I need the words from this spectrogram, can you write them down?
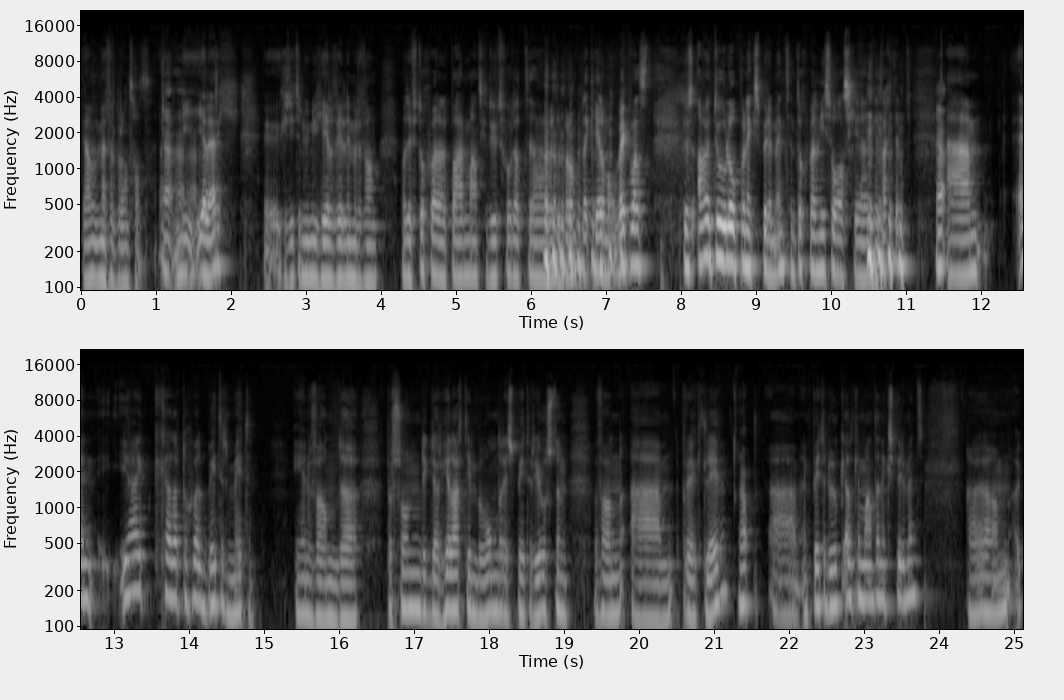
ja, me verbrand had. Ja, niet heel erg. Eh, je ziet er nu niet heel veel meer van. Maar het heeft toch wel een paar maanden geduurd voordat de brandplek helemaal weg was. Dus af en toe lopen experimenten toch wel niet zoals je gedacht hebt. Ja. Ehm, en ja, ik ga daar toch wel beter meten. Een van de personen die ik daar heel hard in bewonder is Peter Joosten van ehm, Project Leven. Ja. Ehm, en Peter doet ook elke maand een experiment. Ehm, ik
